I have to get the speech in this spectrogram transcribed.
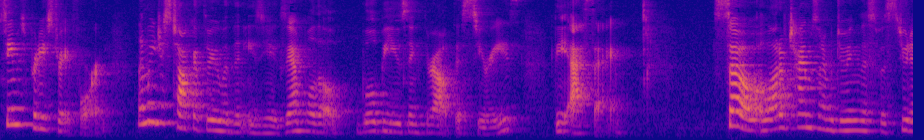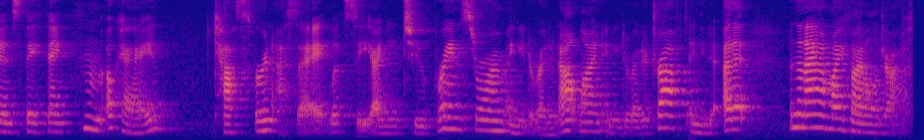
Seems pretty straightforward. Let me just talk it through with an easy example that we'll be using throughout this series, the essay. So, a lot of times when I'm doing this with students, they think, hmm, okay, tasks for an essay. Let's see, I need to brainstorm, I need to write an outline, I need to write a draft, I need to edit, and then I have my final draft.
